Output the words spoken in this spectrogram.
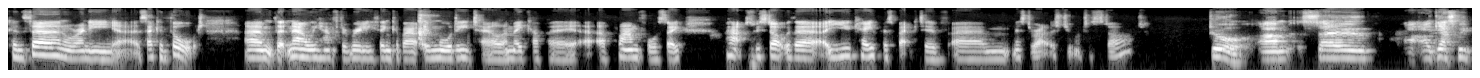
concern or any uh, second thought um, that now we have to really think about in more detail and make up a, a plan for. So perhaps we start with a, a UK perspective. Um, Mr. Routledge, do you want to start? Sure. Um, so I guess we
